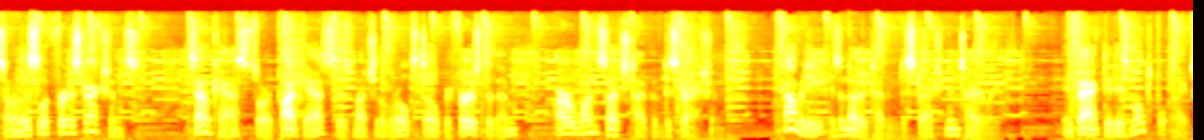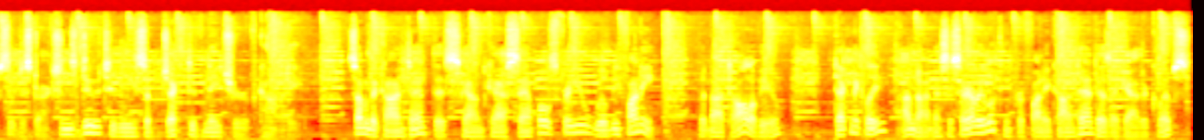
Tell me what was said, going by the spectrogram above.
some of us look for distractions. Soundcasts, or podcasts as much of the world still refers to them, are one such type of distraction. Comedy is another type of distraction entirely. In fact, it is multiple types of distractions due to the subjective nature of comedy. Some of the content this Soundcast samples for you will be funny, but not to all of you. Technically, I'm not necessarily looking for funny content as I gather clips.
